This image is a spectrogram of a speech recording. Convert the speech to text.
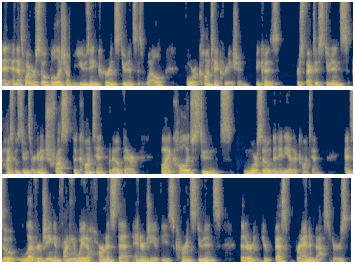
and, and that's why we're so bullish on using current students as well for content creation because prospective students, high school students, are going to trust the content put out there by college students more so than any other content. And so, leveraging and finding a way to harness that energy of these current students that are your best brand ambassadors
